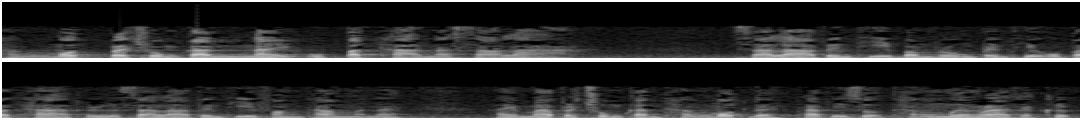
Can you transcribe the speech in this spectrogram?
ทั้งหมดประชุมกันในอุปถานศาลาศาลาเป็นที่บำรุงเป็นที่อุปถาหรือศาลาเป็นที่ฟังธรรมนะให้มาประชุมกันทั้งหมดเลย พระภิกษุทั้งเมืองราชครึก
